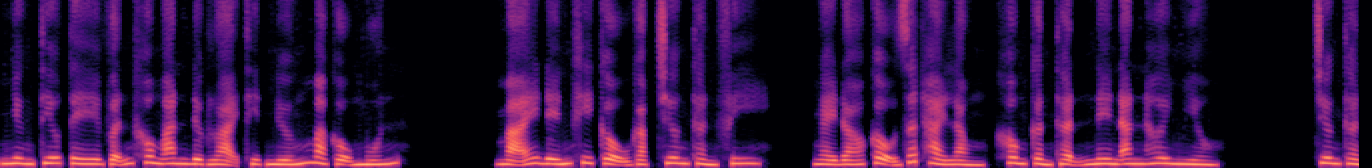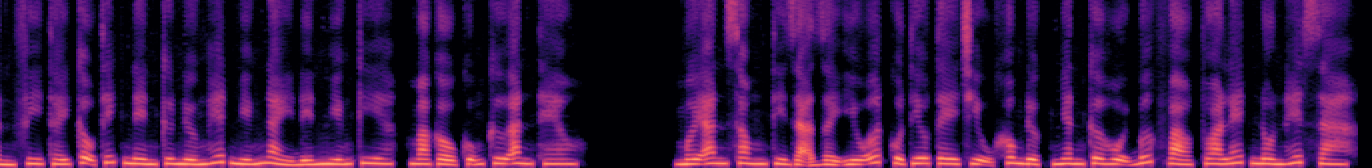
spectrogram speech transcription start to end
nhưng tiêu tê vẫn không ăn được loại thịt nướng mà cậu muốn. Mãi đến khi cậu gặp Trương Thần Phi, ngày đó cậu rất hài lòng, không cẩn thận nên ăn hơi nhiều. Trương Thần Phi thấy cậu thích nên cứ nướng hết miếng này đến miếng kia, mà cậu cũng cứ ăn theo. Mới ăn xong thì dạ dày yếu ớt của tiêu tê chịu không được nhân cơ hội bước vào toilet nôn hết ra.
